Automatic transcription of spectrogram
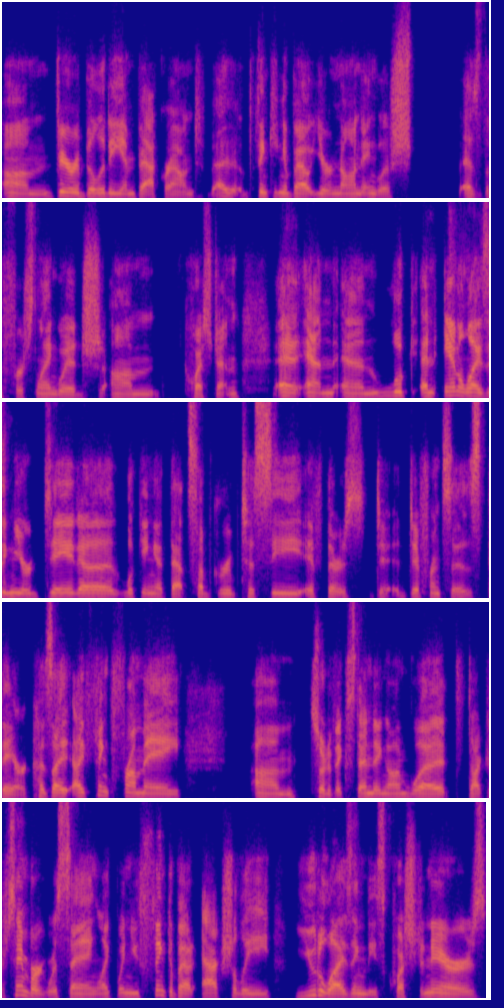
um, variability in background uh, thinking about your non-english as the first language um, question and, and and look and analyzing your data looking at that subgroup to see if there's differences there because I, I think from a um, sort of extending on what Dr. Sandberg was saying, like when you think about actually utilizing these questionnaires,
